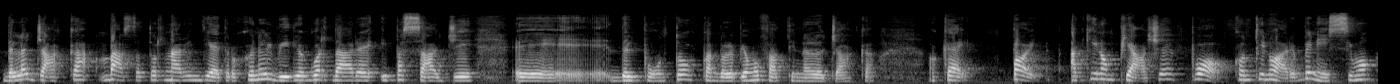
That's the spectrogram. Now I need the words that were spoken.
della giacca basta tornare indietro con il video e guardare i passaggi eh, del punto quando li abbiamo fatti nella giacca ok? Poi a chi non piace può continuare benissimo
